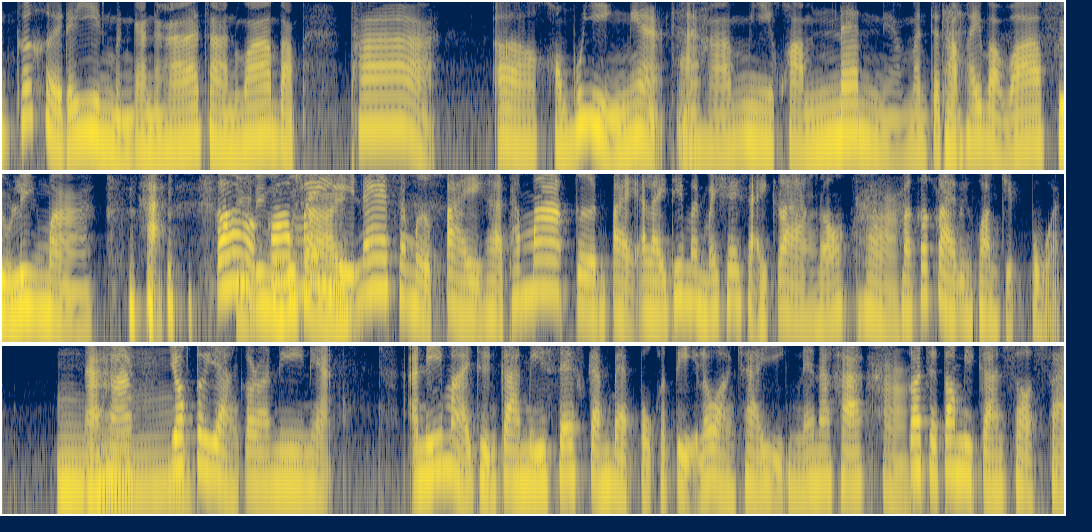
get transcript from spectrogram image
ๆก็เคยได้ยินเหมือนกันนะคะ อาจารย์ว่าแบบถ้าเออของผู้หญิงเนี่ยค่ะนะคะ มีความแน่นเนี่ย มันจะค่ะทำให้แบบว่าฟิลลิ่งมาค่ะ ก็ feeling ขก็องผู้ไม่ชายแน่เสมอไปค่ะ ถ้ามากเกินไปอะไรที่มันไม่ใช่สายกลางเนาะค่ะมันก็กลายเป็นความเจ็บปวดอืมนะคะยกตัวอย่างกรณีเนี่ยอันนี้หมายถึงการมีเซ็กส์กันแบบปกติระหว่างชายหญิงเนี่ยนะคะค่ะก็จะต้องมีการสอดใส่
